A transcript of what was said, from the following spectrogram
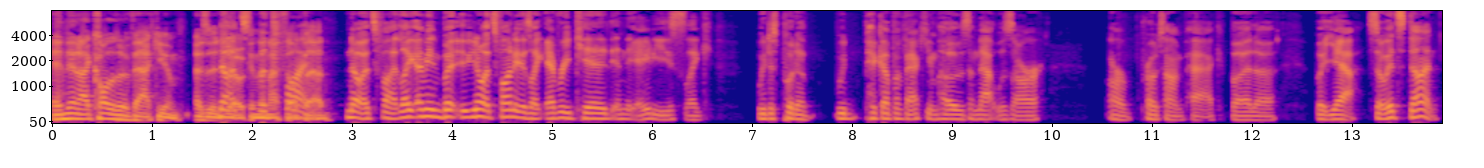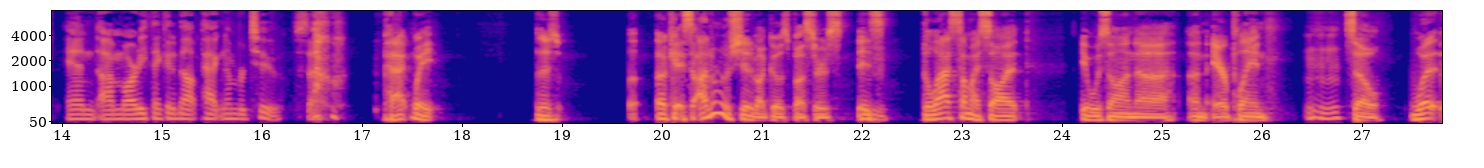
And then I called it a vacuum as a no, joke, and then I felt fine. bad. no it's fine like i mean but you know what's funny is like every kid in the 80s like we just put a we'd pick up a vacuum hose and that was our our proton pack but uh but yeah so it's done and i'm already thinking about pack number two so pack wait. There's uh, okay. So I don't know shit about Ghostbusters. It's the last time I saw it. It was on uh, an airplane. So what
